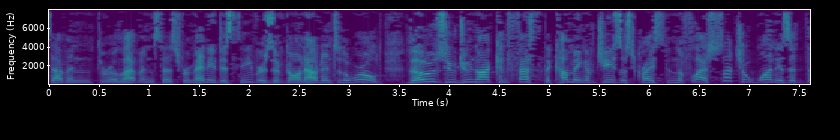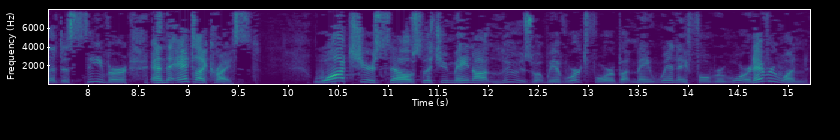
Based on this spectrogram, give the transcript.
7 through 11 says, For many deceivers have gone out into the world, those who do not confess the coming of Jesus Christ in the flesh. Such a one is the deceiver and the antichrist. Watch yourselves so that you may not lose what we have worked for, but may win a full reward. Everyone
